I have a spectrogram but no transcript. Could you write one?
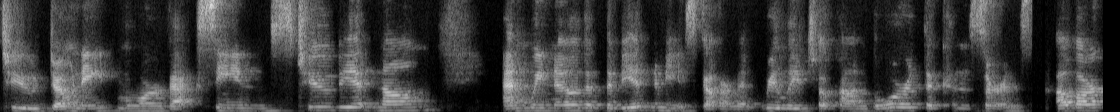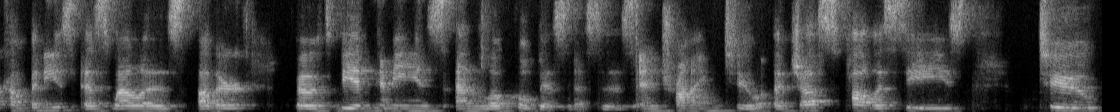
to donate more vaccines to Vietnam. And we know that the Vietnamese government really took on board the concerns of our companies as well as other both Vietnamese and local businesses in trying to adjust policies to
